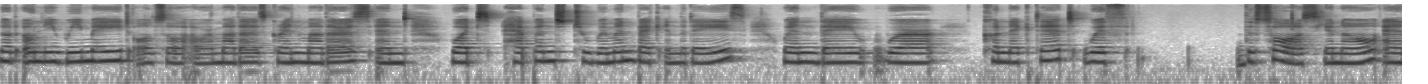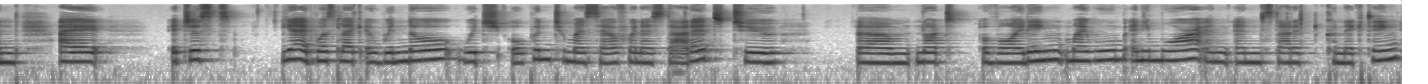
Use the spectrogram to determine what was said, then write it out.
not only we made also our mothers grandmothers and what happened to women back in the days when they were connected with the source you know and i it just yeah it was like a window which opened to myself when i started to um, not avoiding my womb anymore and, and started connecting.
